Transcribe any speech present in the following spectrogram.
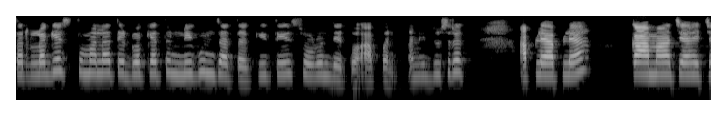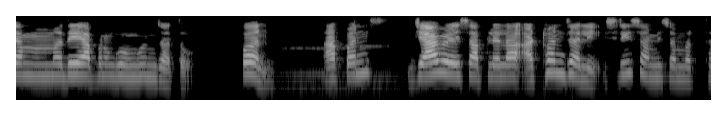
तर लगेच तुम्हाला ते डोक्यातून निघून जातं की ते सोडून देतो आपण आणि दुसरंच आपल्या आपल्या कामाच्या ह्याच्यामध्ये आपण गुंगून जातो. पण आपण ज्या वेळेस आपल्याला आठवण झाली श्री स्वामी समर्थ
